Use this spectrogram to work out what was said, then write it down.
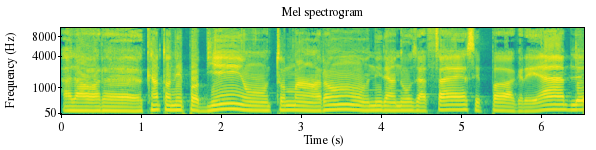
Alors, euh, quand on n'est pas bien, on tourne en rond, on est dans nos affaires, c'est pas agréable.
